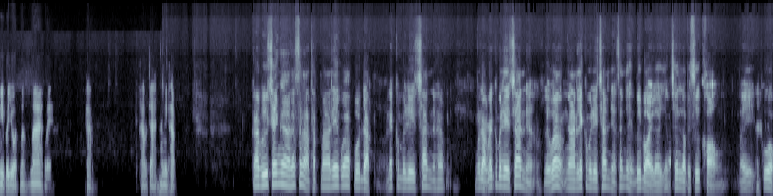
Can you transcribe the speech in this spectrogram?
มีประโยชน์มาก ๆ เลย ครับครับอาจารย์ท่านนี้ครับ การประยุกต์ใช้งานลักษณะถัดมาเรียกว่า product recommendation นะครับ product recommendation เนี่ย หรือว่างาน recommendation เนี่ยท่านจะเห็นบ่อยๆเลย อย่างเช่นเราไปซื้อของในพวก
